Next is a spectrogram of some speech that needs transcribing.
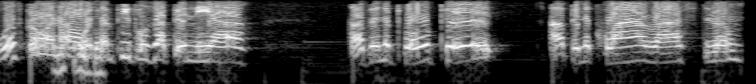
What's going on with some people's up in the uh up in the pulpit, up in the choir rostrum,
